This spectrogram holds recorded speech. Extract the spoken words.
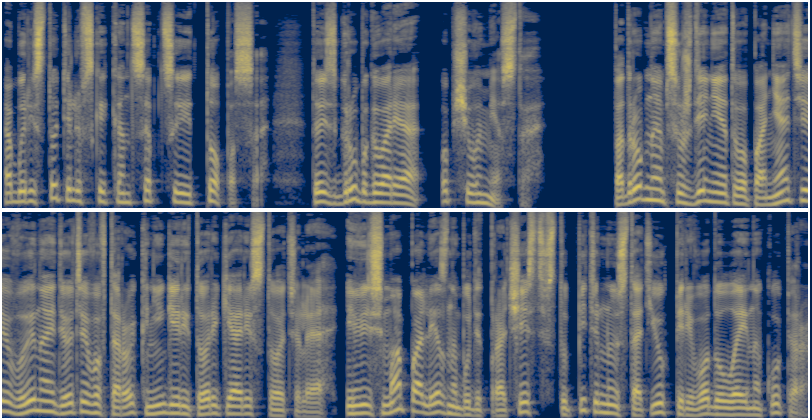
об аристотелевской концепции топоса, то есть, грубо говоря, общего места. Подробное обсуждение этого понятия вы найдете во второй книге риторики Аристотеля, и весьма полезно будет прочесть вступительную статью к переводу Лейна Купера.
